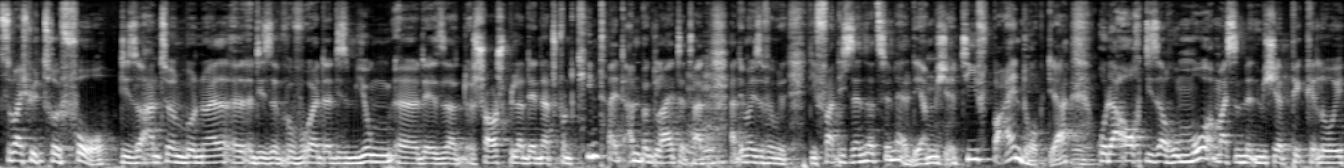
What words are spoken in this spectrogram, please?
zum Beispiel Truffaut, dieser Anton Bonell, äh, diese, wo er da diesem jungen, äh, dieser Schauspieler, den er von Kindheit an begleitet hat, mhm. hat immer diese Filme, die fand ich sensationell, die haben mich äh, tief beeindruckt, ja. Mhm. Oder auch dieser Humor, meistens mit Michel Piccoli,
